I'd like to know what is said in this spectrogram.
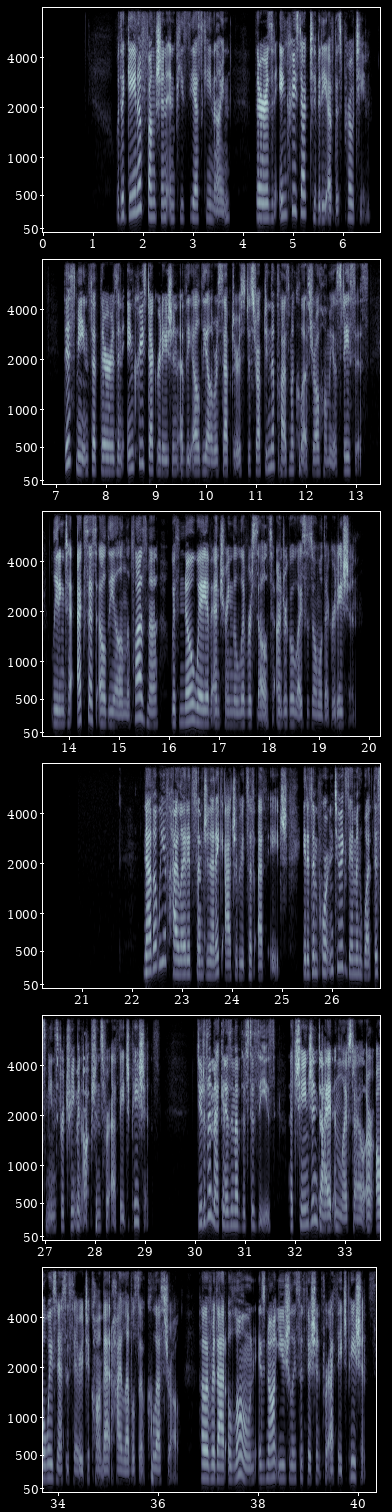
With a gain of function in PCSK9, there is an increased activity of this protein. This means that there is an increased degradation of the LDL receptors, disrupting the plasma cholesterol homeostasis, leading to excess LDL in the plasma with no way of entering the liver cell to undergo lysosomal degradation. Now that we have highlighted some genetic attributes of FH, it is important to examine what this means for treatment options for FH patients. Due to the mechanism of this disease, a change in diet and lifestyle are always necessary to combat high levels of cholesterol. However, that alone is not usually sufficient for FH patients.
